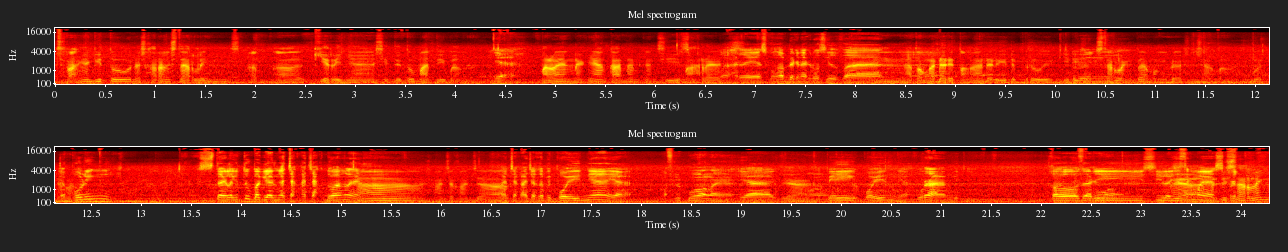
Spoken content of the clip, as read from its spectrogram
serangnya gitu. Nah sekarang Sterling uh, kirinya City tuh mati banget. ya Malah yang naiknya yang kanan kan si Mahrez. Mahrez nggak Bernardo Silva Hmm, atau enggak dari tengah dari De Bruyne. Jadi De Bruyne. Sterling itu emang udah susah banget buat nyerang. paling Sterling itu bagian ngacak-ngacak doang lah ya Ah, ngacak-ngacak. ngacak-ngacak tapi poinnya ya Off the ball lah ya. ya Ya. tapi poin ya kurang gitu kalau dari si Leicester Ya, mah ya nanti seperti- Sterling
